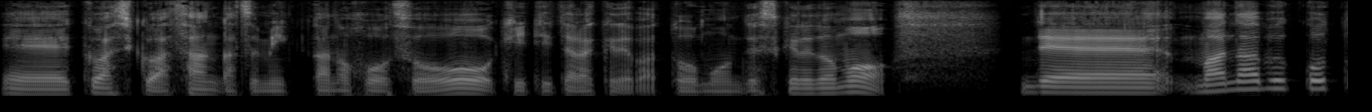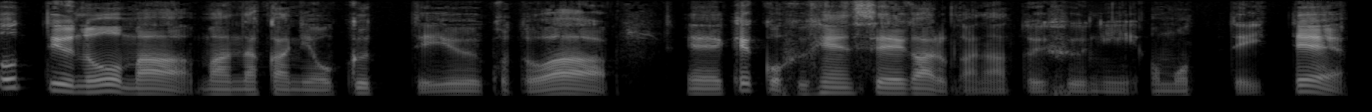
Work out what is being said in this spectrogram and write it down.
えー、詳しくは3月3日の放送を聞いていただければと思うんですけれども、で、学ぶことっていうのをまあ真ん中に置くっていうことは、えー、結構普遍性があるかなというふうに思っていて、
